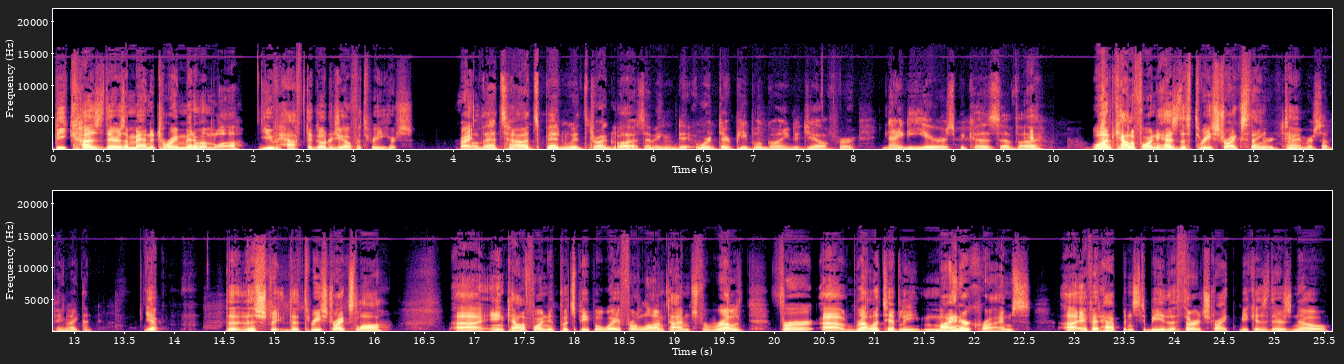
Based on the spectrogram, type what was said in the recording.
because there's a mandatory minimum law, you have to go to jail for three years. Right. well that's how it's been with drug laws i mean weren't there people going to jail for 90 years because of uh Yeah. One, California has the three strikes thing. third too. time or something like that Yep. The the street the three strikes law uh, in California puts people away for long times for rel- for uh, relatively minor crimes uh, if it happens to be the third strike because there's no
